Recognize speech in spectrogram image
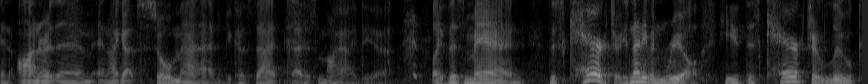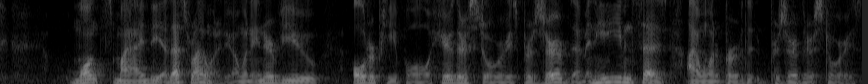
and honor them. And I got so mad because that, that is my idea. Like this man, this character, he's not even real. He's this character, Luke, wants my idea. That's what I want to do. I want to interview older people, hear their stories, preserve them. And he even says, I want to preserve their stories.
